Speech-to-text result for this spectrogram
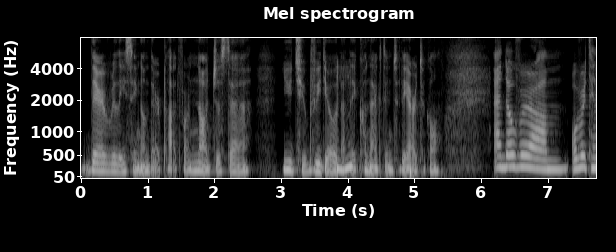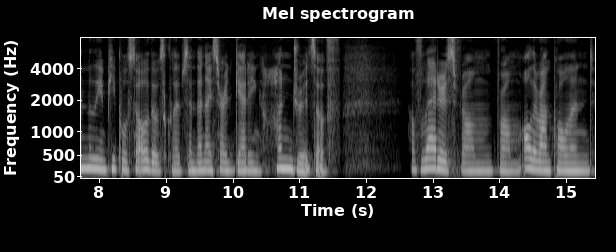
they're releasing on their platform, not just a YouTube video mm-hmm. that they connect into the article. And over um, over 10 million people saw those clips, and then I started getting hundreds of of letters from from all around Poland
